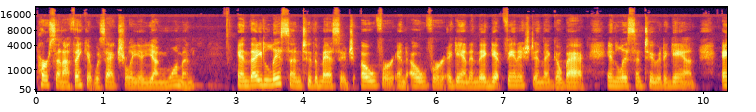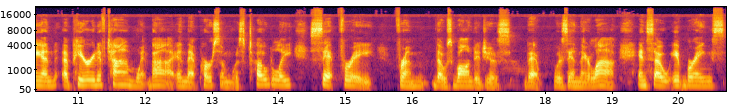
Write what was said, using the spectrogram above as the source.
person, I think it was actually a young woman, and they listened to the message over and over again and they get finished and they go back and listen to it again and a period of time went by and that person was totally set free from those bondages that was in their life. And so it brings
